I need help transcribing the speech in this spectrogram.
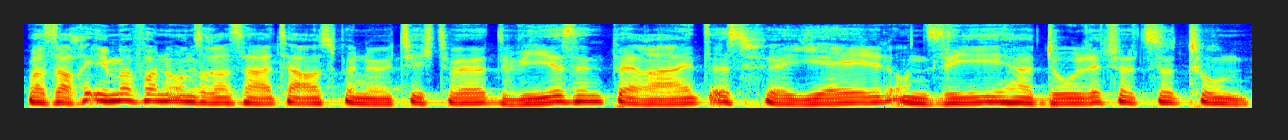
Was auch immer von unserer Seite aus benötigt wird, wir sind bereit, es für Yale und Sie, Herr Doolittle, zu tun.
